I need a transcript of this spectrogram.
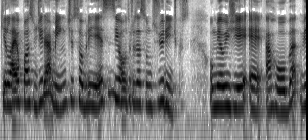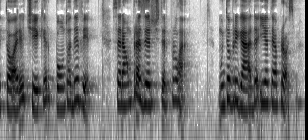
que lá eu posto diariamente sobre esses e outros assuntos jurídicos. O meu IG é vitoriachecker.adv. Será um prazer te ter por lá. Muito obrigada e até a próxima!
